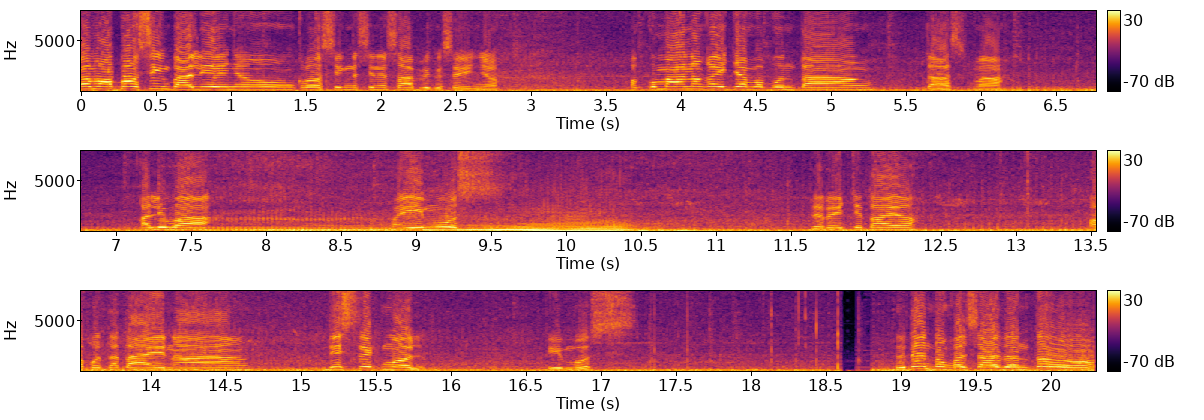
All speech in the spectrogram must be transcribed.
Ah, mga bossing, bali yan yung crossing na sinasabi ko sa inyo. Pag kumanang kayo dyan, papuntang Dasma. Kaliwa, Paimus. Diretso tayo. Papunta tayo ng District Mall. Timos. So din, tong kalsadang to,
